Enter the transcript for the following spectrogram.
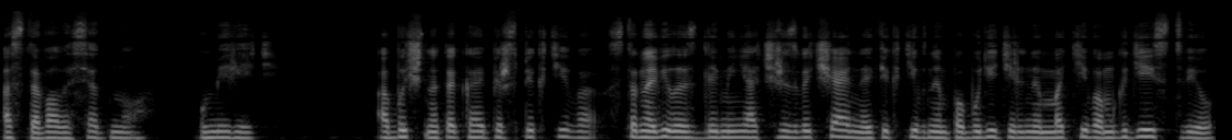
Оставалось одно — умереть. Обычно такая перспектива становилась для меня чрезвычайно эффективным побудительным мотивом к действию,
